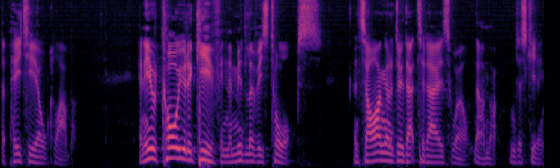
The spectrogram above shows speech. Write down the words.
the PTL Club. And he would call you to give in the middle of his talks. And so I'm going to do that today as well. No, I'm not. I'm just kidding.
